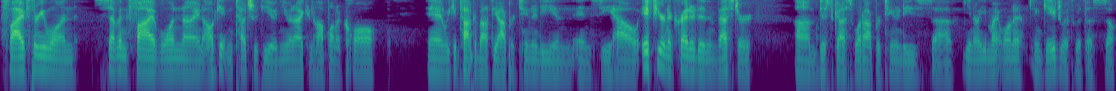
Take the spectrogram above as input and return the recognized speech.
531 7519. I'll get in touch with you and you and I can hop on a call and we can talk about the opportunity and, and see how, if you're an accredited investor, um, discuss what opportunities uh, you know you might want to engage with with us. So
